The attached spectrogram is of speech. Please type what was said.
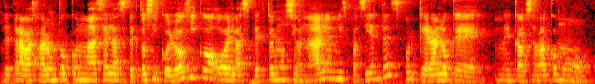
de trabajar un poco más el aspecto psicológico o el aspecto emocional en mis pacientes, porque era lo que me causaba como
